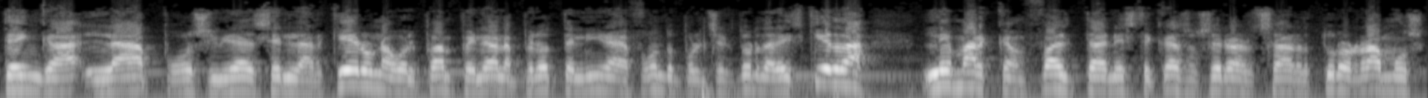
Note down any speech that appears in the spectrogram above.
tenga la posibilidad de ser el arquero, una Volpán pelea la pelota en línea de fondo por el sector de la izquierda, le marcan falta, en este caso será Arturo Ramos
